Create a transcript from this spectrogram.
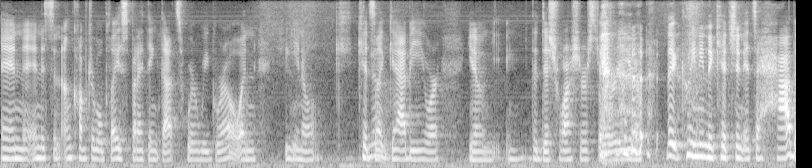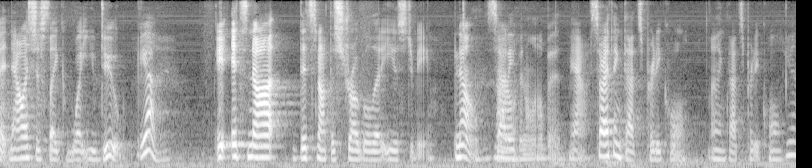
and and it's an uncomfortable place, but I think that's where we grow. And you know, kids like Gabby or you know the dishwasher story, you know, the cleaning the kitchen. It's a habit now. It's just like what you do. Yeah. It, it's not. It's not the struggle that it used to be. No, not even a little bit. Yeah. So I think that's pretty cool. I think that's pretty cool. Yeah.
